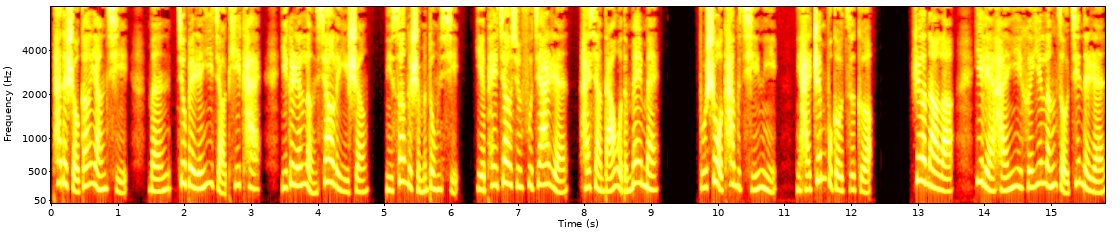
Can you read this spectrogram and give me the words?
他的手刚扬起，门就被人一脚踢开，一个人冷笑了一声：“你算个什么东西，也配教训傅家人？还想打我的妹妹？不是我看不起你，你还真不够资格。”热闹了，一脸寒意和阴冷走近的人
